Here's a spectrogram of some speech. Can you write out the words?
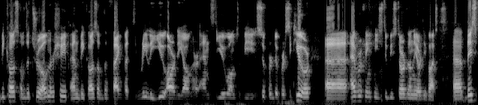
because of the true ownership and because of the fact that really you are the owner and you want to be super duper secure uh, everything needs to be stored on your device. Uh, this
